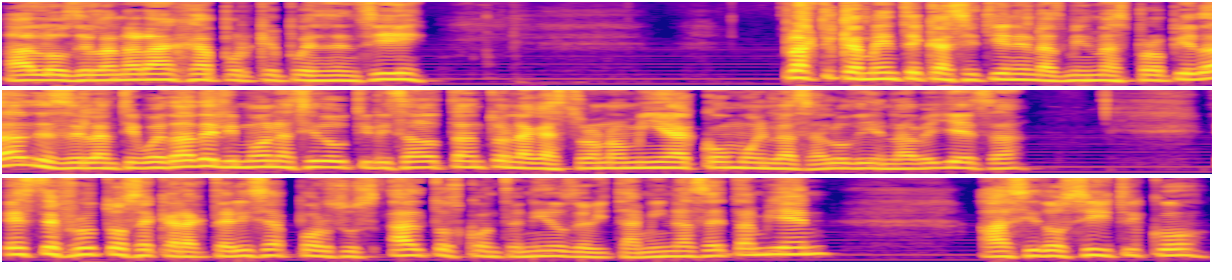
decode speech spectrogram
a los de la naranja porque pues en sí prácticamente casi tienen las mismas propiedades. Desde la antigüedad el limón ha sido utilizado tanto en la gastronomía como en la salud y en la belleza. Este fruto se caracteriza por sus altos contenidos de vitamina C también, ácido cítrico,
